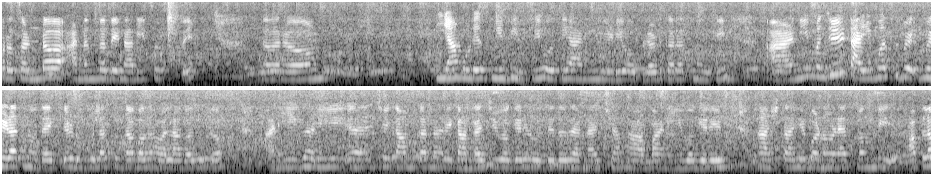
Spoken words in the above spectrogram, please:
प्रचंड आनंद देणारीच असते. तर यामुळेच मी बिझी होती आणि व्हिडिओ अपलोड करत नव्हती. आणि म्हणजे टाईमच भे मिळत नव्हता. एक ते डुबूलासुद्धा बघावं लागत होतं. आणि घरी जे काम करणारे काकाजी वगैरे होते तर त्यांना चहा पाणी वगैरे नाश्ता हे बनवण्यात मग दि आपला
